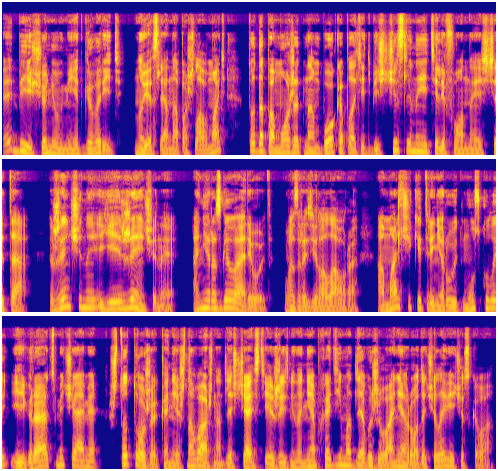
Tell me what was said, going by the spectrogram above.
Эбби еще не умеет говорить. Но если она пошла в мать, то да поможет нам Бог оплатить бесчисленные телефонные счета. Женщины есть женщины, они разговаривают, возразила Лаура, а мальчики тренируют мускулы и играют с мячами, что тоже, конечно, важно для счастья и жизненно необходимо для выживания рода человеческого.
